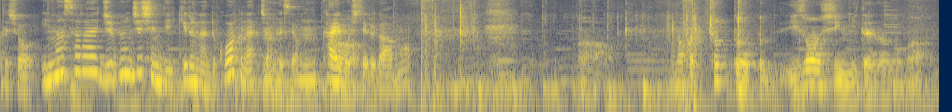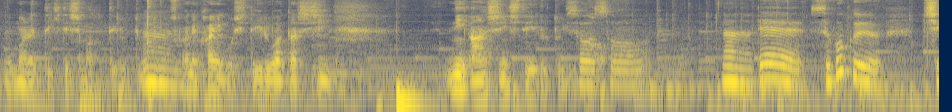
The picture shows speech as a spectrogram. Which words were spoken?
でしょう今更自分自身で生きるなんて怖くなっちゃうんですよ、うんうん介護してる側も。ああなんかちょっと依存心みたいなのが生まれてきてしまっているってことですかね、介護している私に安心しているというか。そうそう。なのですごく違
